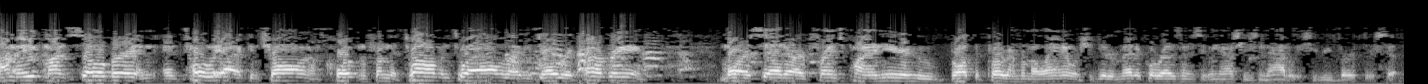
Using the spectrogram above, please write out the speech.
I'm eight months sober and, and totally out of control, and I'm quoting from the 12 and 12 like Joe Recovery. Morissette, our French pioneer who brought the program from Atlanta where she did her medical residency, well, now she's Natalie. She rebirthed herself.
